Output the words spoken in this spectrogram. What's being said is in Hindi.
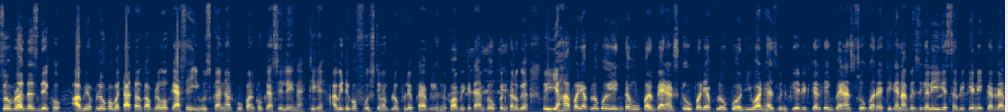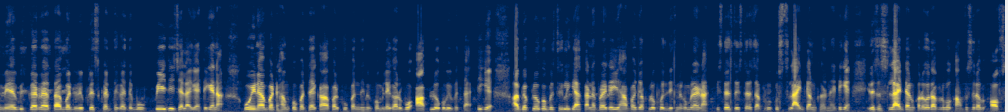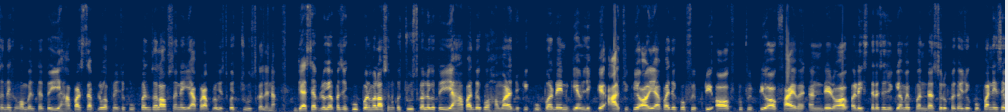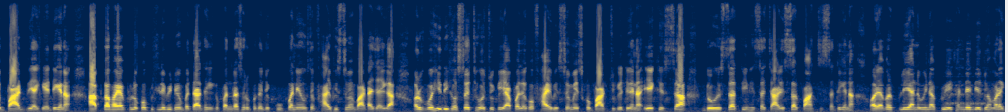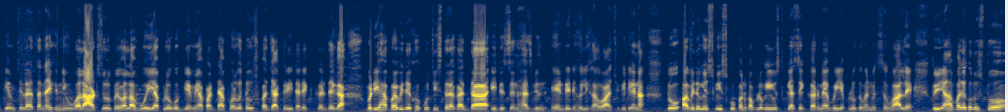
सो so ब्रदर्स देखो, अभी आप लोगों को बताता हूँ कि आप लोगों को कैसे यूज़ करना है और कूपन को कैसे लेना है, ठीक है? अभी देखो फ़र्स्ट टाइम आप लोग फ्लिपकार्ट एप्लीकेशन को अभी के टाइम पे ओपन करोगे तो यहाँ पर ही आप लोग को एकदम ऊपर बैनर्स के ऊपर ही आप लोग को रिवार्ड हैज़ बिन क्रेडिट करके एक बैनर शो कर रहा है, ठीक है ना? बेसिकली ये सभी के नहीं कर रहा है, मैं भी कर रहा था बट रिफ्रेश करते करते वो पेज ही चला गया, ठीक है ना? कोई ना बट हमको पता है कहाँ पर कूपन देखने को मिलेगा और वो आप लोगों को भी पता है, ठीक है? अभी आप लोग को बेसिकली क्या करना पड़ेगा, यहाँ पर जो आप लोग को देखने को मिला ना, इस तरह से, इस तरह से आप लोग को स्लाइड डाउन करना है, ठीक है? इधर से स्लाइड डाउन करोगे तो आप लोग को काफ़ी सारा ऑप्शन देखने को मिलता है तो यहाँ पर सब लोग अपने जो कूपन वाला ऑप्शन है, यहाँ पर आप लोग इसको चूज़ कर लेना। जैसे आप लोग यहाँ पर से कूपन वाला ऑप्शन को चूज़ कर लोगे तो यहाँ पर देखो हमारा जो कि कूपन रेन गेम लिख के आ चुके हैं, और यहाँ पर देखो fifty off two fifty off five hundred off और इस तरह से जो कि हमें पंद्रह सौ रुपये का जो कूपन है, इसे बांट दिया गया है, ठीक है ना? आपका भाई आप लोग को पिछले वीडियो में बताया था कि पंद्रह सौ रुपये का जो कूपन है, उसे फाइव हिस्सों में बांटा जाएगा, और वही देखो सच हो चुके यहाँ पर देखो फाइव हिस्सों में इसको बांट चुके ठीक है ना? एक हिस्सा, दो हिस्सा, तीन हिस्सा, चार हिस्सा और पाँच हिस्सा, ठीक है ना? और यहाँ पर play and win up to eight hundred ये जो हमारा गेम चला रहता है ना, एक न्यू वाला, आठ सौ रुपये वाला, वही आप लोगों को गेम यहाँ पर टैप करोगे तो उस पर जाकर ही डायरेक्ट कर देगा। बट यहाँ पर भी देखो कुछ इस तरह का the edition has been ended लिखा हुआ आ चुकी है, ठीक है ना? तो अभी देखो इसको, इस कूपन को आप लोग यूज़ कैसे करना है, वही आप लोग के मन में सवाल है। तो यहाँ पर देखो दोस्तों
